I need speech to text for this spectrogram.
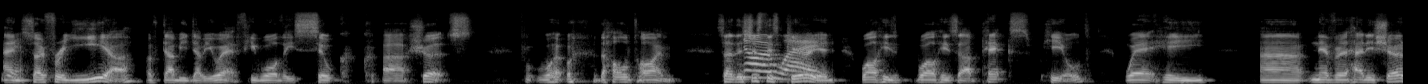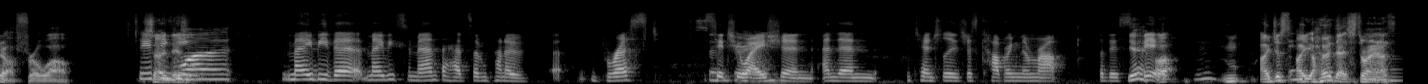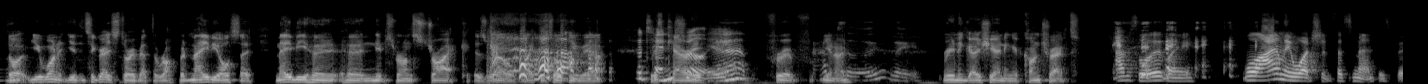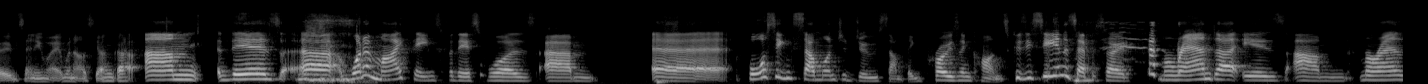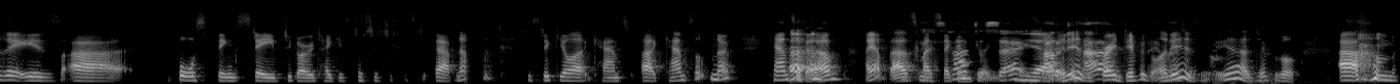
And so for a year of WWF, he wore these silk uh, shirts for, the whole time. So there's just this way. period while his while his uh, pecs healed, where he uh, never had his shirt off for a while. So you So think there's- what maybe the maybe Samantha had some kind of uh, breast Surgery. situation, and then potentially is just covering them up for this Yeah, bit. I, mm, I just I heard that story and I thought you wanted it's a great story about the Rock, but maybe also maybe her her nips were on strike as well, like you're talking about potentially. Yeah. for, for you know Absolutely. renegotiating a contract. Absolutely. well, I only watched it for Samantha's boobs anyway when I was younger. Um, there's uh, one of my themes for this was um, uh, forcing someone to do something, pros and cons. Because you see in this episode, Miranda is um, Miranda is uh, forcing Steve to go take his testic- uh, no, testicular cancer. Uh, cancer? No, cancer better. Yep, that's my It's second hard to say. Yeah, Harder It to. It's very difficult. It is. Yeah, difficult. Um,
